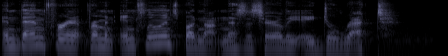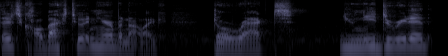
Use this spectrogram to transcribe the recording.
And then for from an influence, but not necessarily a direct. There's callbacks to it in here, but not like direct. You need to read it.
